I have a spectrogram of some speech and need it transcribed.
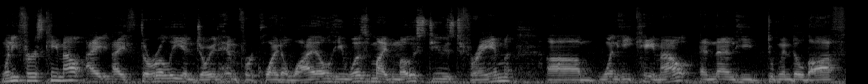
when he first came out, I, I, thoroughly enjoyed him for quite a while. He was my most used frame um, when he came out, and then he dwindled off,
